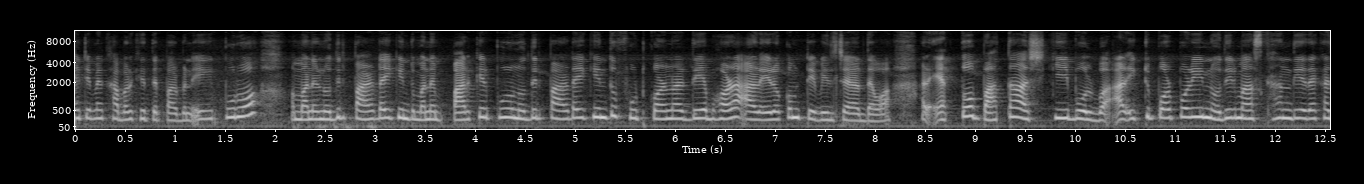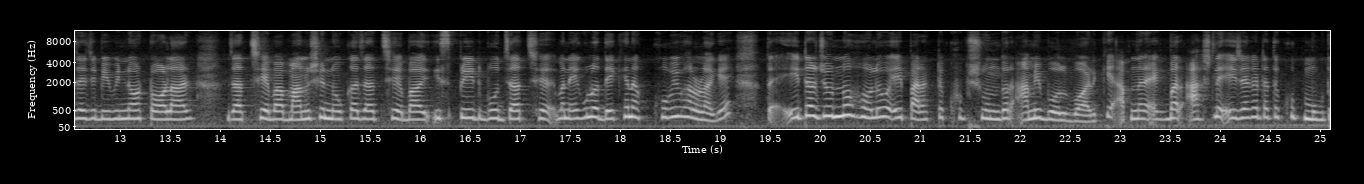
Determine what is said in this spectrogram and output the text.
আইটেমের খাবার খেতে পারবেন। এই পুরো মানে নদীর পাড়টাই কিন্তু মানে পার্কের পুরো নদীর পাড়টাই কিন্তু ফুড কর্নার দিয়ে ভরা আর এরকম টেবিল চেয়ার দেওয়া। আর এত বাতাস, কি বলব? আর একটু পরপরই নদীর মাঝখান দিয়ে দেখা যায় যে বিভিন্ন টলার যাচ্ছে বা মানুষের নৌকা যাচ্ছে বা স্পিড বোট যাচ্ছে মানে এগুলো দেখে না খুবই ভালো লাগে। তো এটার জন্য হলেও এই পার্কটা খুব সুন্দর আমি বলব আর কি। আপনারা একবার আসলে এই জায়গাটাতে খুব মুগ্ধ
